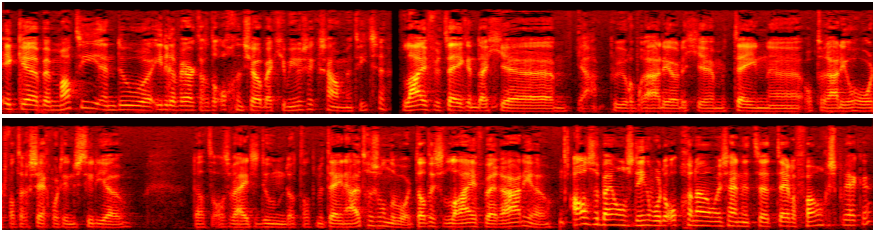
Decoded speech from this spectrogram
Ik uh, ben Matti en doe uh, iedere werkdag de ochtendshow bij Q-Music samen met Wietse. Live betekent dat je, uh, ja, puur op radio, dat je meteen op de radio hoort wat er gezegd wordt in de studio. Dat als wij iets doen, dat dat meteen uitgezonden wordt. Dat is live bij radio. Als er bij ons dingen worden opgenomen, zijn het telefoongesprekken.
